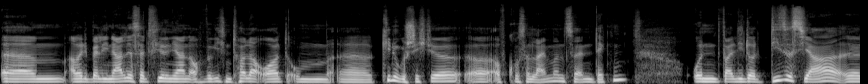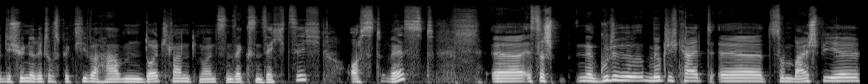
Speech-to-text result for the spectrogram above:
Ähm, aber die Berlinale ist seit vielen Jahren auch wirklich ein toller Ort, um äh, Kinogeschichte äh, auf großer Leinwand zu entdecken. Und weil die dort dieses Jahr äh, die schöne Retrospektive haben, Deutschland 1966, Ost-West, äh, ist das eine gute Möglichkeit, äh, zum Beispiel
